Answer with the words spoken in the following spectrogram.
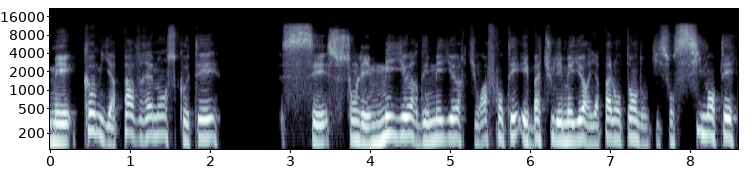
Mais comme il n'y a pas vraiment ce côté ce sont les meilleurs des meilleurs qui ont affronté et battu les meilleurs il n'y a pas longtemps, donc ils sont cimentés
